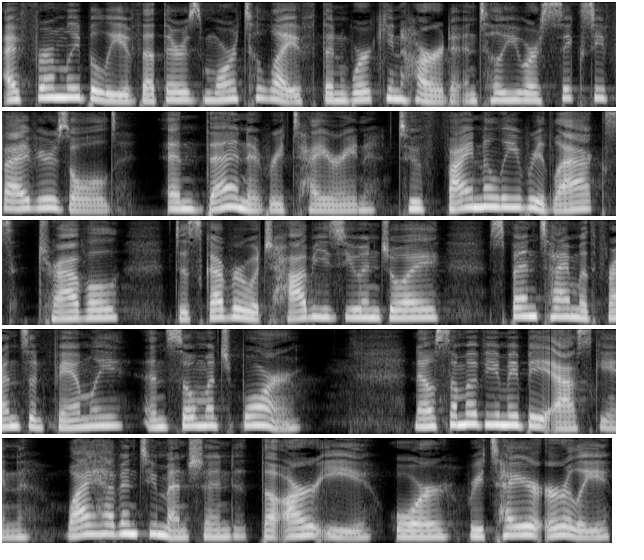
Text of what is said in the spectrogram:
I firmly believe that there is more to life than working hard until you are 65 years old and then retiring to finally relax, travel, discover which hobbies you enjoy, spend time with friends and family, and so much more. Now, some of you may be asking, why haven't you mentioned the RE or retire early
